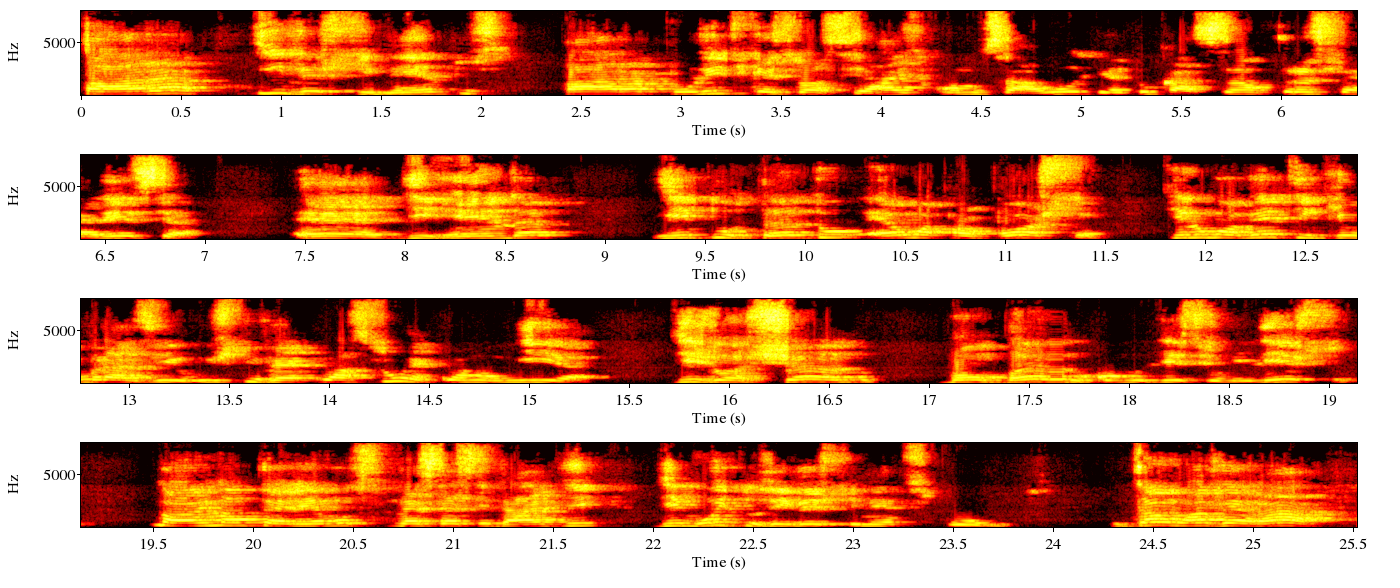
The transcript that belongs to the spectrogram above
para investimentos, para políticas sociais como saúde, educação, transferência é, de renda e, portanto, é uma proposta que, no momento em que o Brasil estiver com a sua economia deslanchando, bombando, como disse o ministro, nós não teremos necessidade de muitos investimentos públicos. Então, haverá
